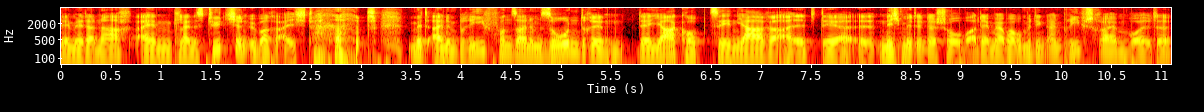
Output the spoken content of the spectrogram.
der mir danach ein kleines Tütchen überreicht hat mit einem Brief von seinem Sohn drin, der Jakob, zehn Jahre alt, der äh, nicht mit in der Show war, der mir aber unbedingt einen Brief schreiben wollte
